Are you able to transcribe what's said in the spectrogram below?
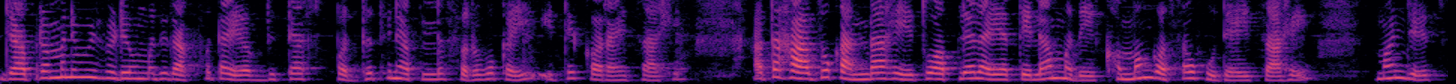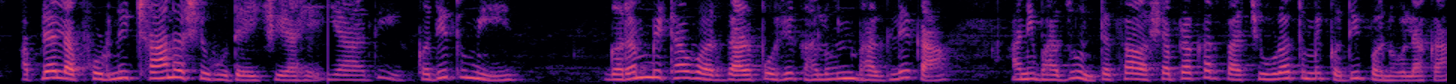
ज्याप्रमाणे मी व्हिडिओमध्ये दाखवत आहे अगदी त्याच पद्धतीने आपल्याला सर्व काही इथे करायचं आहे. आता हा जो कांदा आहे तो आपल्याला या तेलामध्ये खमंग असा होऊ द्यायचा आहे. म्हणजेच आपल्याला फोडणी छान अशी होऊ द्यायची आहे. याआधी कधी तुम्ही गरम मिठावर जाळपोहे घालून भाजले का? आणि भाजून त्याचा अशा प्रकारचा चिवडा तुम्ही कधी बनवला का?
